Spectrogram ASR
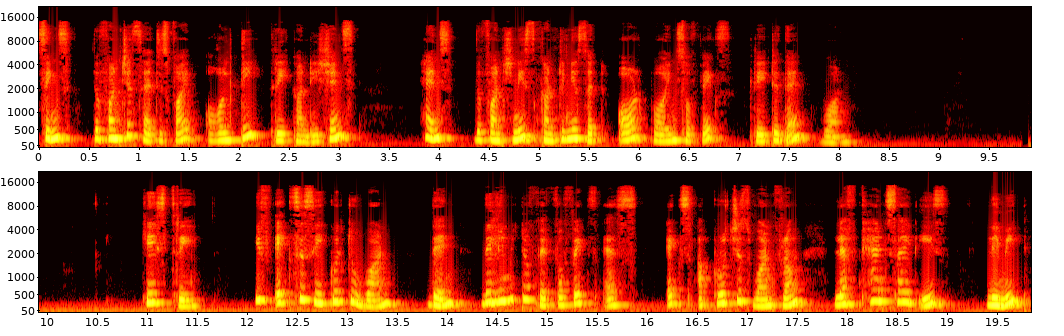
Since the function satisfies all the three conditions, hence the function is continuous at all points of x greater than 1. Case 3. If x is equal to 1, then the limit of f of x as x approaches 1 from left hand side is limit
